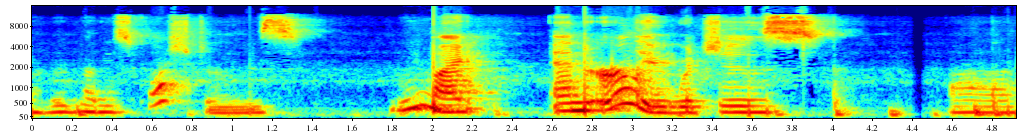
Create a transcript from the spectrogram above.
everybody's questions. We might end early, which is uh,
